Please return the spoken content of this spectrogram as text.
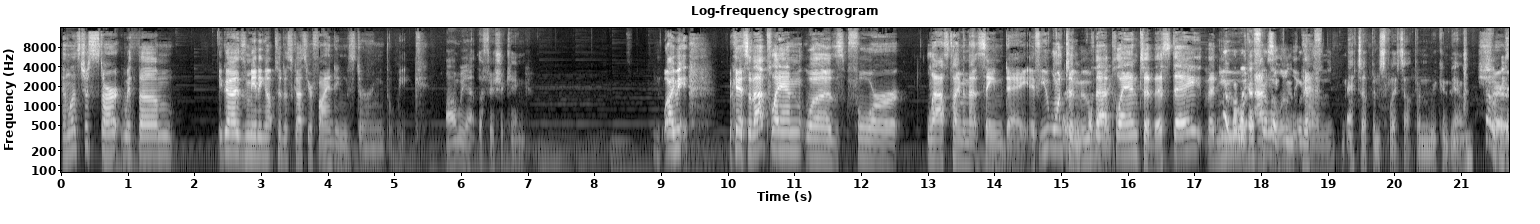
and let's just start with um, you guys meeting up to discuss your findings during the week. Are we at the Fisher King? Well, I mean, okay, so that plan was for last time in that same day. If you want Sure, to move that like- plan to this day, then you but like, I feel like absolutely would've- can. Met up and split up, and we can, you know. Sure. Is-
